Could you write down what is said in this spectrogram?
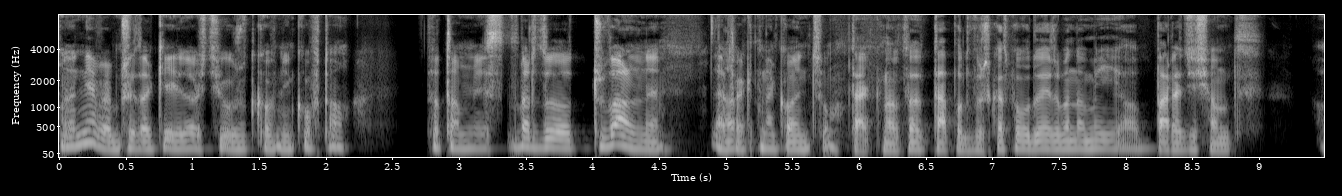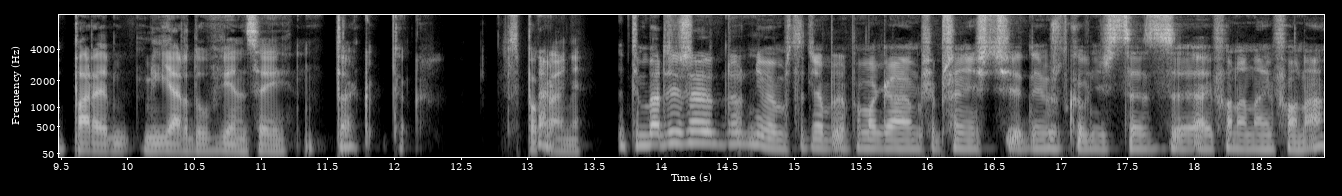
No nie wiem, przy takiej ilości użytkowników to, to tam jest bardzo odczuwalny efekt na końcu. Tak, no to ta podwyżka spowoduje, że będą mieli o parę dziesiąt, o parę miliardów więcej. Tak. Tak, spokojnie. Tym bardziej, że no, nie wiem, ostatnio pomagałem się przenieść jednej użytkowniczce z iPhone'a na iPhone'a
